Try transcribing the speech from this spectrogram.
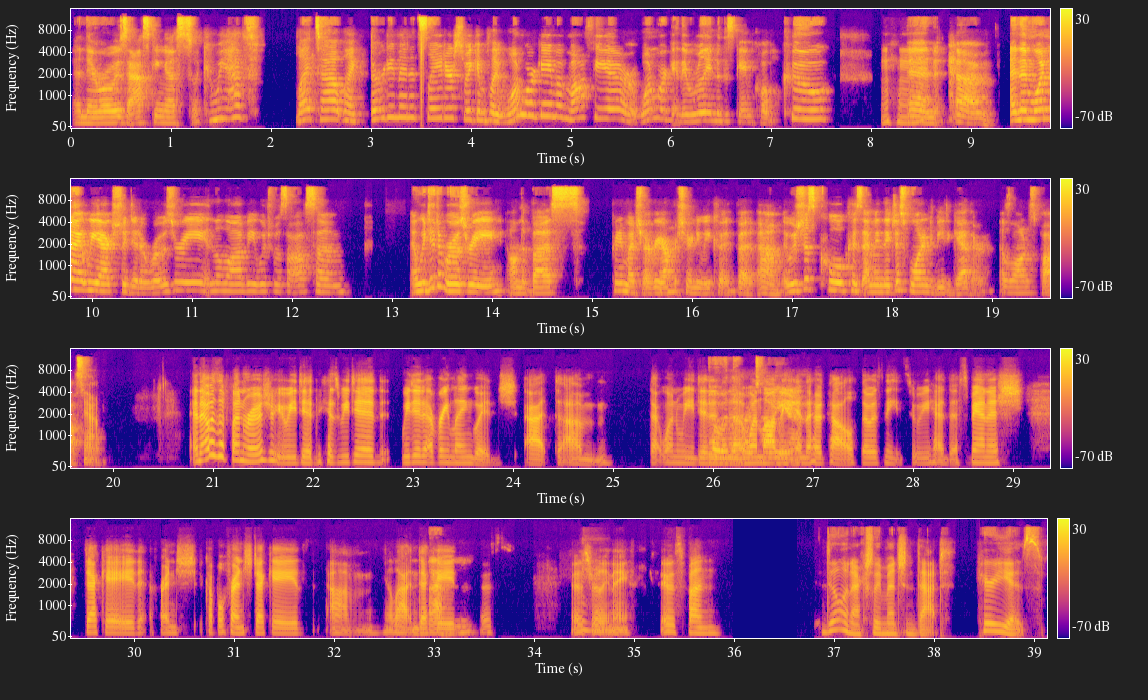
And they were always asking us, can we have lights out like 30 minutes later so we can play one more game of Mafia or one more game? They were really into this game called Coup. Mm-hmm. And um, and then one night we actually did a rosary in the lobby, which was awesome. And we did a rosary on the bus pretty much every mm-hmm. opportunity we could. But um, it was just cool because I mean they just wanted to be together as long as possible. Yeah. And that was a fun rosary we did because we did we did every language at um that one we did oh, in, in, the, the one lobby yeah. in the hotel. That was neat. So we had the Spanish decade, French, a couple French decades, um, a Latin decade. Latin. It was, it was mm-hmm. really nice. It was fun. Dylan actually mentioned that. Here he is.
